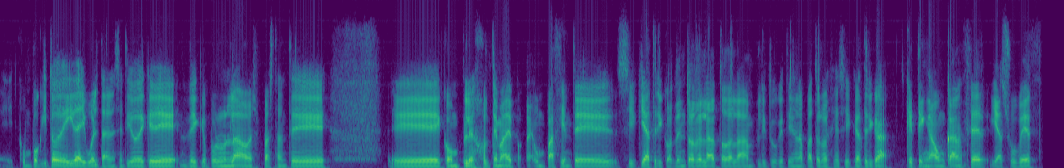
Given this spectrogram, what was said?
eh, con un poquito de ida y vuelta, en el sentido de que, de que por un lado es bastante eh, complejo el tema de un paciente psiquiátrico dentro de la, toda la amplitud que tiene la patología psiquiátrica que tenga un cáncer y a su vez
